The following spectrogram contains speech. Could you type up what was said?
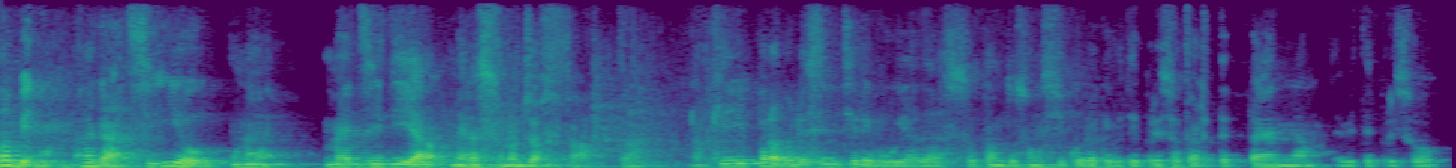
Va bene, ragazzi, io una mezza idea me la sono già fatta, ok? Però voglio sentire voi adesso, tanto sono sicuro che avete preso carta e penna, avete preso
